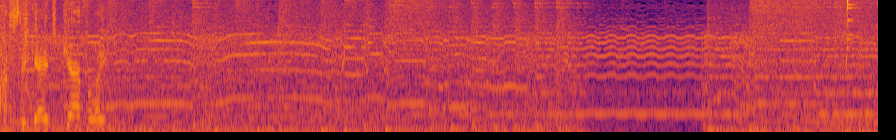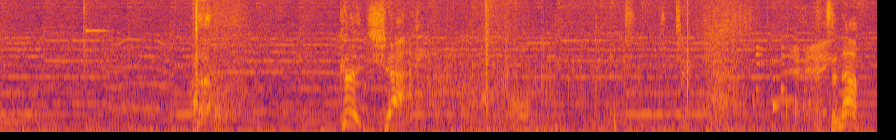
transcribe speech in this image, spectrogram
Watch the gauge carefully. Good shot. That's enough.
